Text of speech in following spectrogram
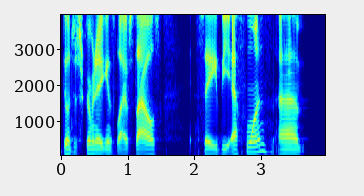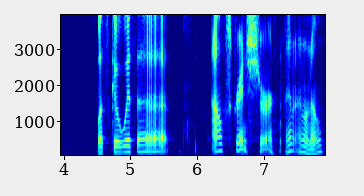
don't discriminate against lifestyles. Say the F1. Um, let's go with uh, Alex Grinch. Sure. I I don't know.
